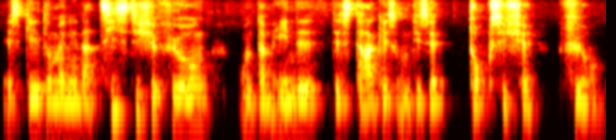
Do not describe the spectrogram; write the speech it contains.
es geht um eine narzisstische Führung und am Ende des Tages um diese toxische Führung.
